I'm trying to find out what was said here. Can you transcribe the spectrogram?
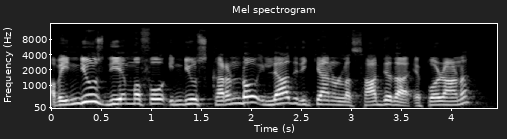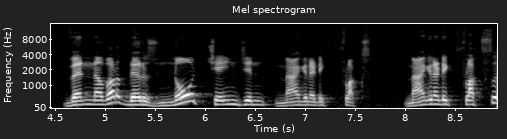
അപ്പോൾ ഇൻഡ്യൂസ് ഡി എം എഫ് ഒ ഇൻഡ്യൂസ് കറണ്ടോ ഇല്ലാതിരിക്കാനുള്ള സാധ്യത എപ്പോഴാണ്? Whenever there is no change in magnetic flux magnetic flux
